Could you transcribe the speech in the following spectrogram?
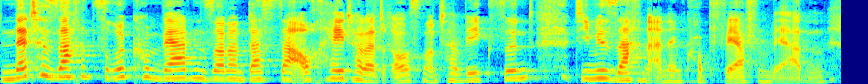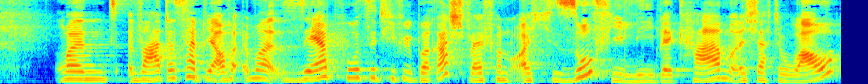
nette Sachen zurückkommen werden, sondern dass da auch Hater da draußen unterwegs sind, die mir Sachen an den Kopf werfen werden. Und war deshalb ja auch immer sehr positiv überrascht, weil von euch so viel Liebe kam. Und ich dachte, wow,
